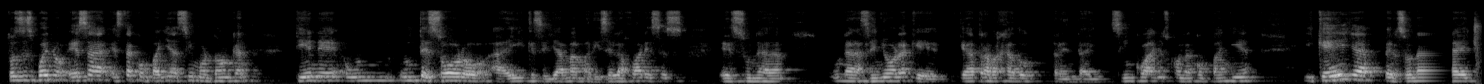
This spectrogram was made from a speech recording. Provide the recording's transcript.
Entonces, bueno, esa, esta compañía Seymour Duncan tiene un, tesoro ahí que se llama Marisela Juárez, es, es una, una señora que, ha trabajado 35 años con la compañía y que ella personalmente ha hecho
